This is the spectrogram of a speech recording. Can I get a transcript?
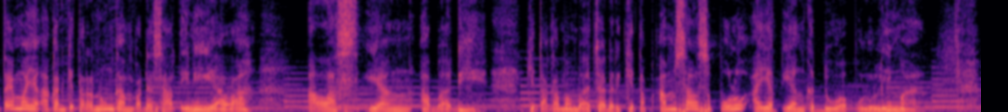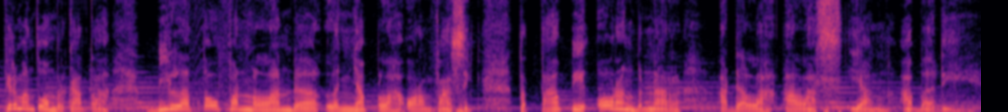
tema yang akan kita renungkan pada saat ini ialah alas yang abadi. Kita akan membaca dari kitab Amsal 10 ayat yang ke-25. Firman Tuhan berkata, "Bila tofan melanda, lenyaplah orang fasik, tetapi orang benar adalah alas yang abadi."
